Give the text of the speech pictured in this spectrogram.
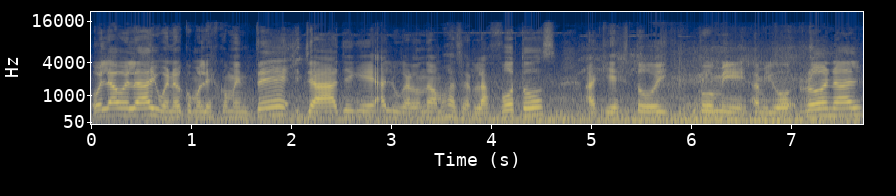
Hola, hola, y bueno, como les comenté, ya llegué al lugar donde vamos a hacer las fotos. Aquí estoy con mi amigo Ronald.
